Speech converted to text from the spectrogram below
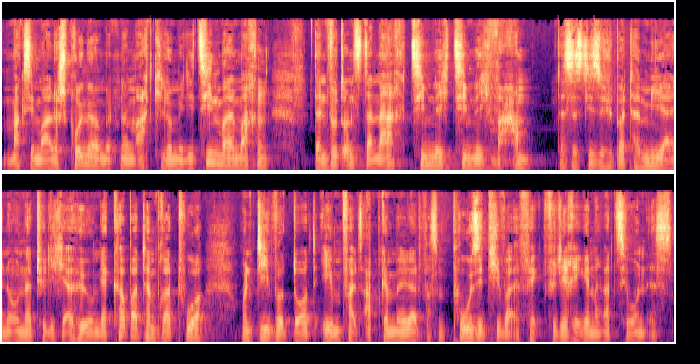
maximale Sprünge mit einem 8 Kilo Medizinball machen, dann wird uns danach ziemlich, ziemlich warm. Das ist diese Hyperthermie, eine unnatürliche Erhöhung der Körpertemperatur und die wird dort ebenfalls abgemildert, was ein positiver Effekt für die Regeneration ist.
